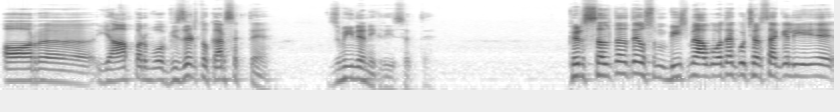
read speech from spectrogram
اور یہاں پر وہ وزٹ تو کر سکتے ہیں، زمینیں نہیں خرید سکتے۔ پھر سلطنت اس بیچ میں آپ کو پتا ہے، کچھ عرصہ کے لیے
